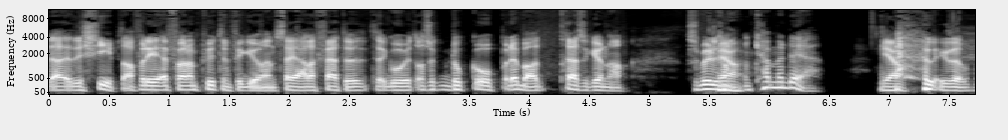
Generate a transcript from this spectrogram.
det, er- det kjipt, da, fordi jeg føler den Putin-figuren ser jævlig fet ut, god ut, og så dukker opp, og det er bare tre sekunder. Så blir det sånn Ja. Hvem er det? Ja. liksom.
